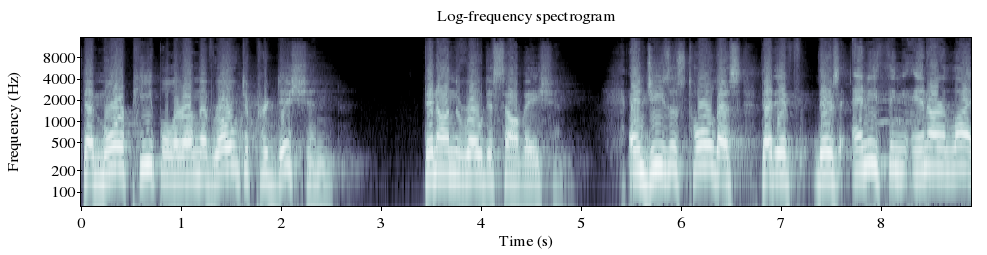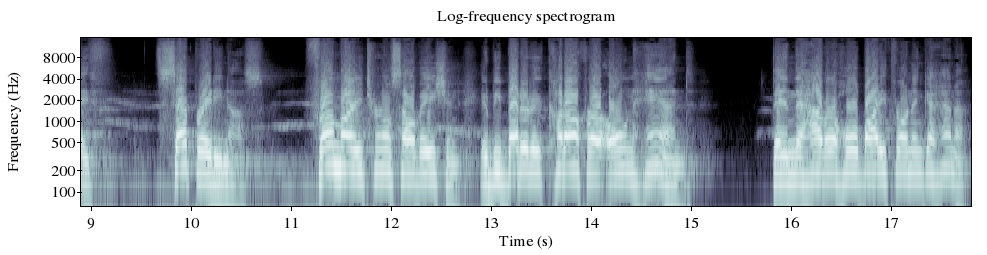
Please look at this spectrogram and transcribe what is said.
that more people are on the road to perdition than on the road to salvation. And Jesus told us that if there's anything in our life separating us from our eternal salvation, it would be better to cut off our own hand than to have our whole body thrown in Gehenna.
